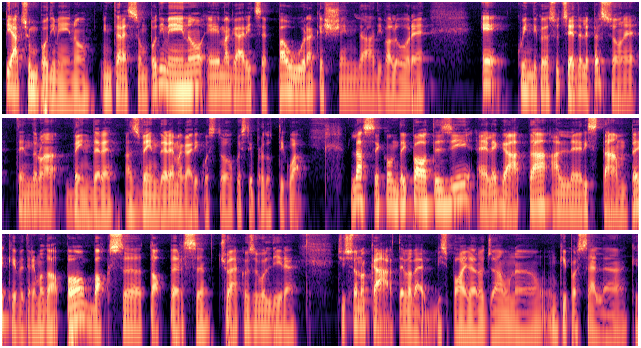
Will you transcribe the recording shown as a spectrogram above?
piace un po' di meno, interessa un po' di meno e magari c'è paura che scenda di valore. E quindi cosa succede? Le persone tendono a vendere, a svendere magari questo, questi prodotti qua. La seconda ipotesi è legata alle ristampe che vedremo dopo, box toppers, cioè cosa vuol dire? Ci sono carte, vabbè, vi spoilerò già un, un keeper cell che,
